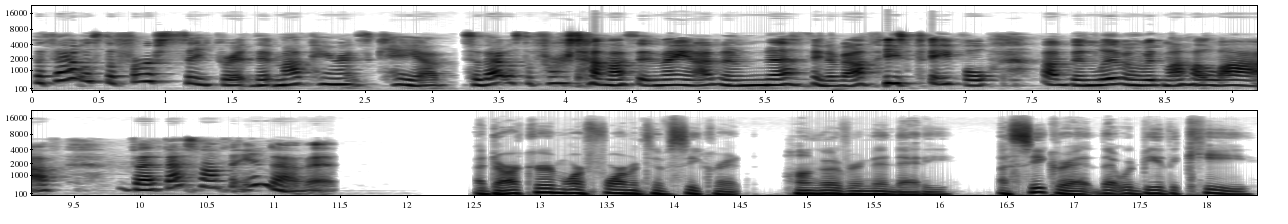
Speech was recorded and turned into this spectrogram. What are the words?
But that was the first secret that my parents kept. So that was the first time I said, Man, I know nothing about these people I've been living with my whole life. But that's not the end of it. A darker, more formative secret hung over Nindaddy. A secret that would be the key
